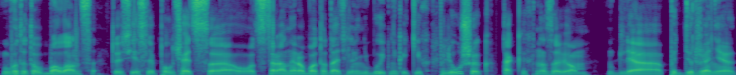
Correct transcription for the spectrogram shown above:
вот этого баланса. То есть, если, получается, от стороны работодателя не будет никаких плюшек, так их назовем, для поддержания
